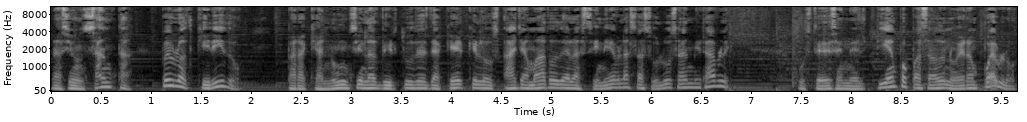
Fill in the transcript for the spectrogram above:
nación santa, pueblo adquirido para que anuncien las virtudes de aquel que los ha llamado de las tinieblas a su luz admirable. Ustedes en el tiempo pasado no eran pueblo,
